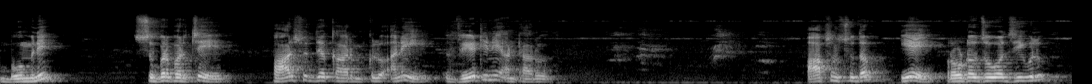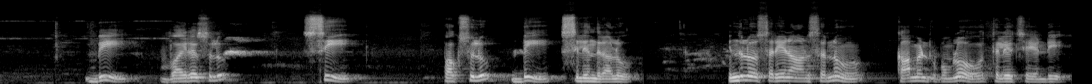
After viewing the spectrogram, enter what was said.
భూమిని శుభ్రపరిచే పారిశుద్ధ్య కార్మికులు అని వేటిని అంటారు? ఆప్షన్స్ చూద్దాం. ఏ ప్రోటోజోవా జీవులు బి వైరస్లు సి పక్షులు డి శిలీంధ్రాలు. ఇందులో సరైన ఆన్సర్ను కామెంట్ రూపంలో తెలియచేయండి.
